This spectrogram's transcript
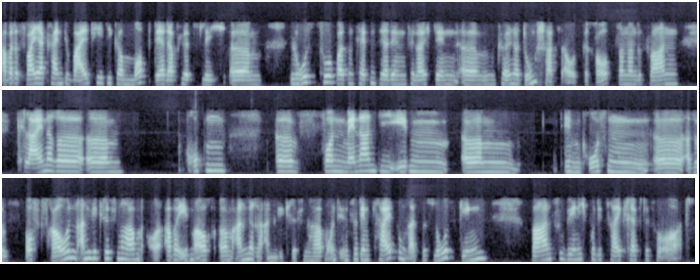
Aber das war ja kein gewalttätiger Mob, der da plötzlich ähm, loszog, weil sonst hätten sie ja den, vielleicht den ähm, Kölner Domschatz ausgeraubt, sondern das waren kleinere ähm, Gruppen äh, von Männern, die eben ähm, im großen, äh, also oft Frauen angegriffen haben, aber eben auch ähm, andere angegriffen haben. Und in, zu dem Zeitpunkt, als es losging, waren zu wenig Polizeikräfte vor Ort.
